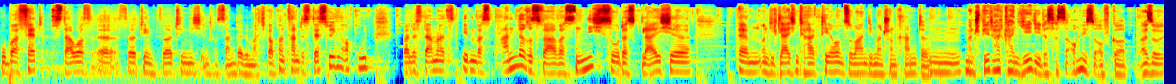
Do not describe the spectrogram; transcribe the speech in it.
Boba Fett Star Wars äh, 1313 nicht interessanter gemacht. Ich glaube, man fand es deswegen auch gut, weil es damals eben was anderes war, was nicht so das gleiche ähm, und die gleichen Charaktere und so waren, die man schon kannte. Man spielt halt kein Jedi, das hast du auch nicht so oft gehabt. Also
